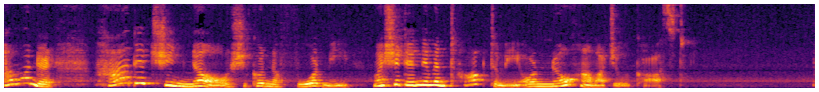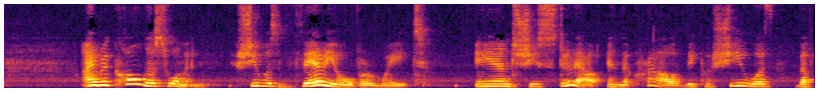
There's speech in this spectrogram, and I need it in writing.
I wondered how did she know she couldn't afford me when she didn't even talk to me or know how much it would cost? I recall this woman. She was very overweight and she stood out in the crowd because she was the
